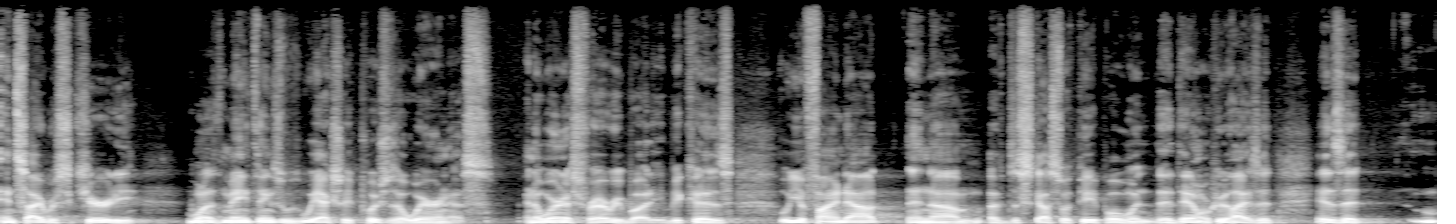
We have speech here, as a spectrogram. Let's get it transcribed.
in cybersecurity. One of the main things we actually push is awareness and awareness for everybody because what you find out, and um, I've discussed with people when they, they don't realize it, is that,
